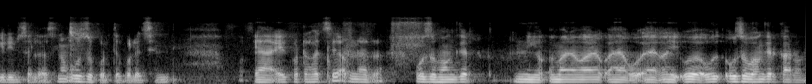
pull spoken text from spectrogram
করিম সাল্লাহ সাল্লাম উজু করতে বলেছেন হ্যাঁ, এই কটা হচ্ছে আপনার উজু ভঙ্গের নিয়ম মানে মানে, হ্যাঁ, ও- ও- ও- উজু ভঙ্গের কারণ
